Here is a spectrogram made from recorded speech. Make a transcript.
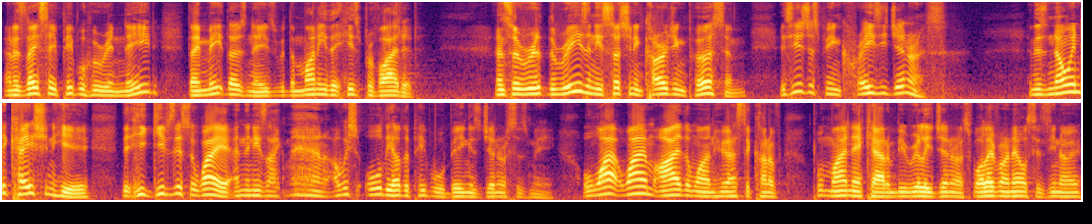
And as they see people who are in need, they meet those needs with the money that he's provided. And so re- the reason he's such an encouraging person is he's just being crazy generous. And there's no indication here that he gives this away and then he's like, man, I wish all the other people were being as generous as me. Or why, why am I the one who has to kind of put my neck out and be really generous while everyone else is, you know,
